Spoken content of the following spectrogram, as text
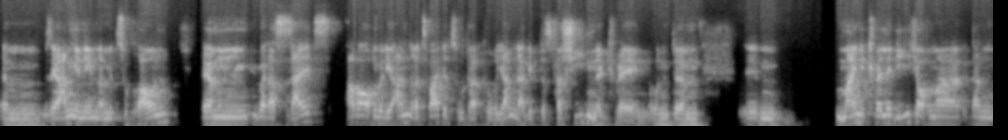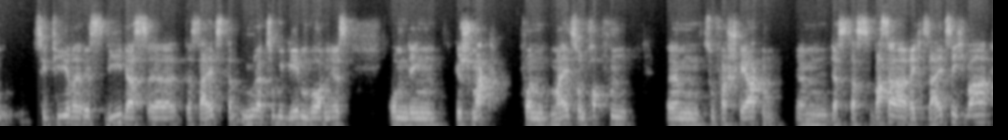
ähm, sehr angenehm damit zu brauen. Ähm, über das Salz, aber auch über die andere zweite Zutat Koriander gibt es verschiedene Quellen. Und ähm, ähm meine Quelle, die ich auch immer dann zitiere, ist die, dass äh, das Salz nur dazu gegeben worden ist, um den Geschmack von Malz und Hopfen ähm, zu verstärken. Ähm, dass das Wasser recht salzig war,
